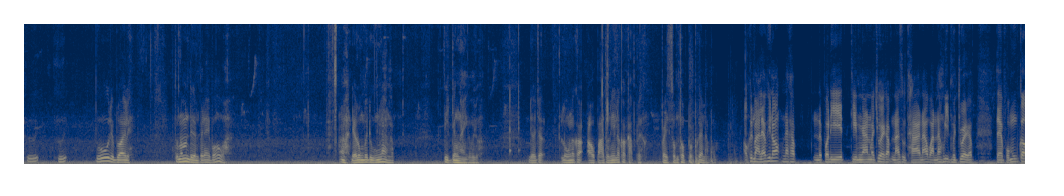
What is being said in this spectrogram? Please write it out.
เฮ้ยเฮ้ยโอ้เรียบร้อยเลย ตรงนั้นมันเดินไปได้บ่วะอะเดี๋ยวลงไปดูข้างล่างครับ ติดยังไงก็ไม่รู้เดี๋ยวจะ ลงแล้วก็เอาปลาตัวนี้แล้วก็กลับเลย ไปสมทบกับเพื่อนครับผม เอาขึ้นมาแล้วพี่น้องนะครับ พอดีทีมงานมาช่วยครับนาสุธานาวันนาวิทย์มาช่วยครับ แต่ผมก็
